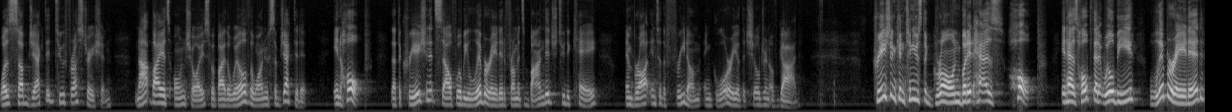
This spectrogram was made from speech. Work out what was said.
was subjected to frustration, not by its own choice, but by the will of the one who subjected it, in hope that the creation itself will be liberated from its bondage to decay and brought into the freedom and glory of the children of God. Creation continues to groan, but it has hope. It has hope that it will be liberated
